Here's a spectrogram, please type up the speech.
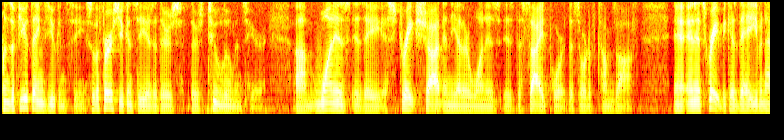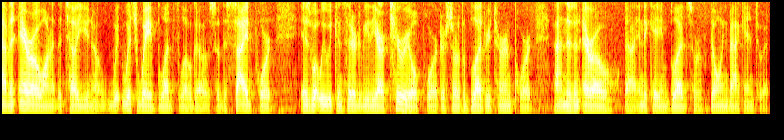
There's a few things you can see. So the first you can see is that there's, there's two lumens here. Um, one is, is a, a, straight shot, and the other one is, is the side port that sort of comes off. And, and, it's great because they even have an arrow on it to tell you, you know, which way blood flow goes. So the side port is what we would consider to be the arterial port or sort of the blood return port. And there's an arrow uh, indicating blood sort of going back into it.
